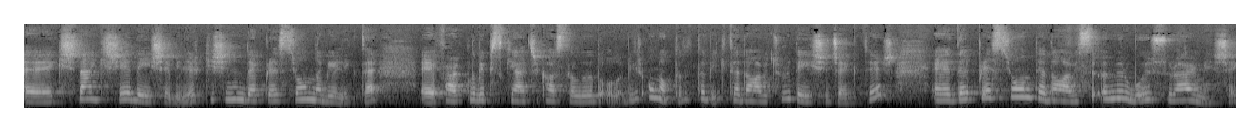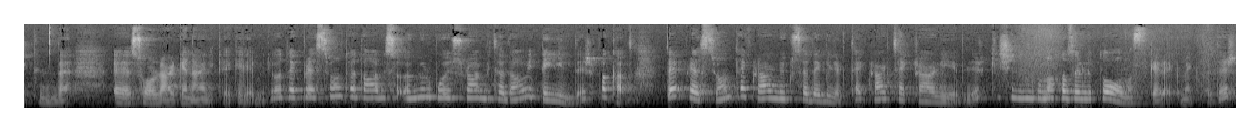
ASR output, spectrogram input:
e, kişiden kişiye değişebilir. Kişinin depresyonla birlikte e, farklı bir psikiyatrik hastalığı da olabilir. O noktada tabii ki tedavi türü değişecektir. E, depresyon tedavisi ömür boyu sürer mi şeklinde e, sorular genellikle gelebiliyor. Depresyon tedavisi ömür boyu süren bir tedavi değildir. Fakat depresyon tekrar nüksedebilir, tekrar tekrarlayabilir. Kişinin buna hazırlıklı olması gerekmektedir.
